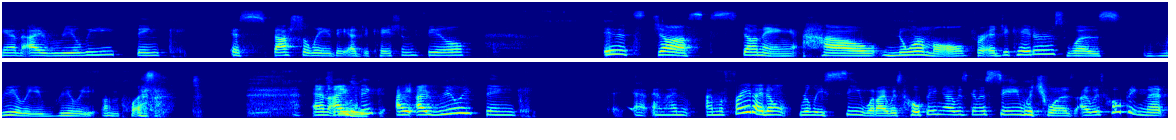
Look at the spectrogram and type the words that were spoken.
And I really think, especially the education field, it's just stunning how normal for educators was really, really unpleasant. and Truly. I think, I, I really think, and I'm, I'm afraid I don't really see what I was hoping I was going to see, which was I was hoping that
